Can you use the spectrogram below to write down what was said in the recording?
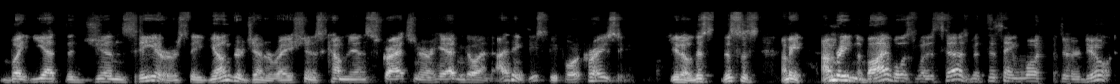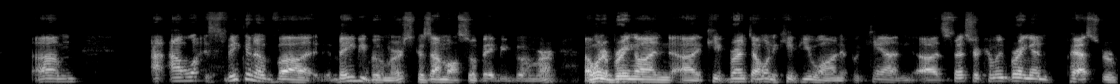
but yet the Gen Zers, the younger generation, is coming in, scratching their head and going, "I think these people are crazy." You know, this this is. I mean, I'm reading the Bible, is what it says, but this ain't what they're doing. Um, I, I. Speaking of uh, baby boomers, because I'm also a baby boomer, I want to bring on uh, keep Brent. I want to keep you on if we can. Uh, Spencer, can we bring in Pastor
